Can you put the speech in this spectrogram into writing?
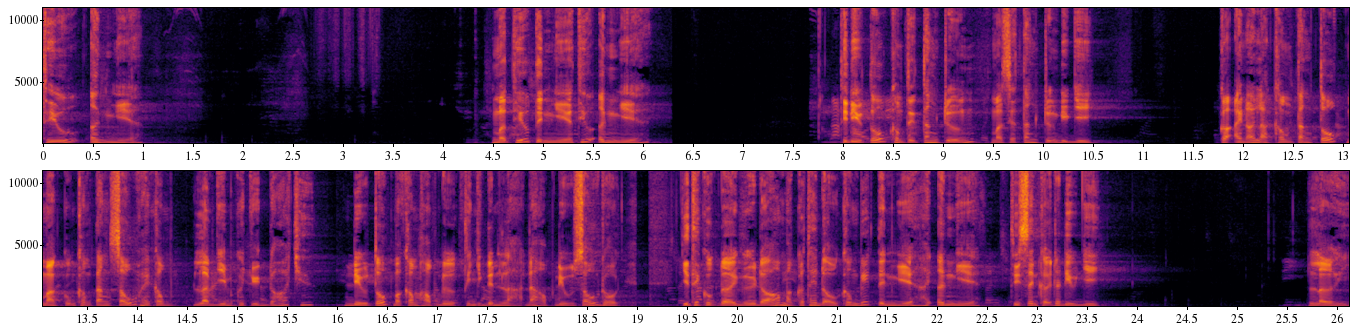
Thiếu ân nghĩa. Mà thiếu tình nghĩa, thiếu ân nghĩa. Thì điều tốt không thể tăng trưởng Mà sẽ tăng trưởng điều gì? Có ai nói là không tăng tốt Mà cũng không tăng xấu hay không? Làm gì mà có chuyện đó chứ? Điều tốt mà không học được Thì nhất định là đã học điều xấu rồi. Vì thế cuộc đời người đó mà có thái độ không biết tình nghĩa hay ân nghĩa Thì sinh khởi ra điều gì? Lợi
